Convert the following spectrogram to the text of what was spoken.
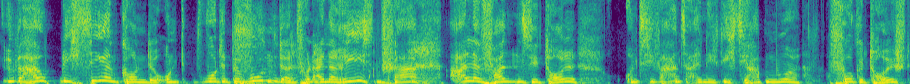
überhaupt nicht singen konnte und wurde bewundert von einer Riesenschar. Alle fanden sie toll und sie waren es eigentlich nicht. Sie haben nur vorgetäuscht.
